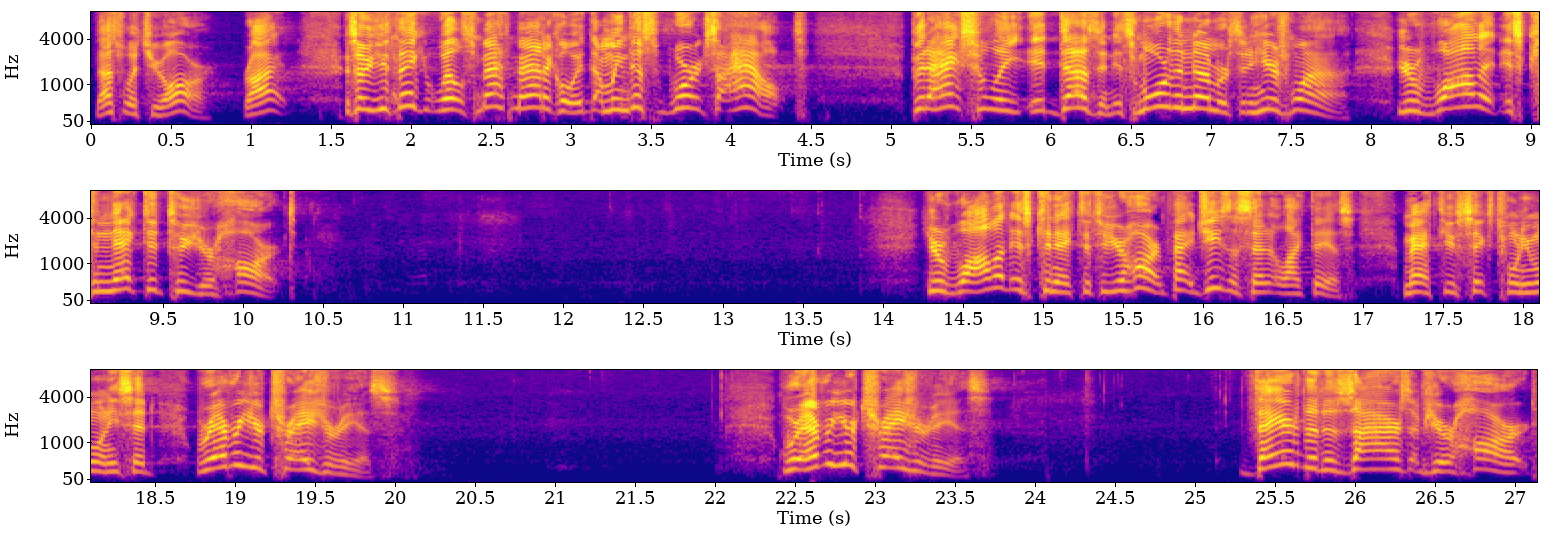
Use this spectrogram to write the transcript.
That's what you are, right? And so you think, well, it's mathematical. I mean, this works out. But actually, it doesn't. It's more than numbers, and here's why. Your wallet is connected to your heart. Your wallet is connected to your heart. In fact, Jesus said it like this Matthew 6 21. He said, Wherever your treasure is, wherever your treasure is, there the desires of your heart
